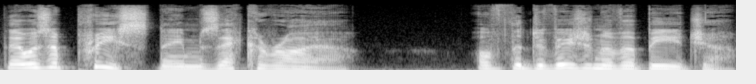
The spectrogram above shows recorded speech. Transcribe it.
there was a priest named Zechariah, of the division of Abijah.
